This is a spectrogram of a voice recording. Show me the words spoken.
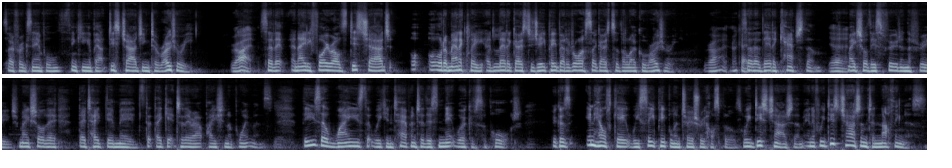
So, for example, thinking about discharging to Rotary Right. So that an 84 year old's discharge automatically a letter goes to GP, but it also goes to the local Rotary. Right. Okay. So they're there to catch them. Yeah. Make sure there's food in the fridge. Make sure they they take their meds. That they get to their outpatient appointments. Yeah. These are ways that we can tap into this network of support. Because in healthcare, we see people in tertiary hospitals. We discharge them, and if we discharge them to nothingness,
